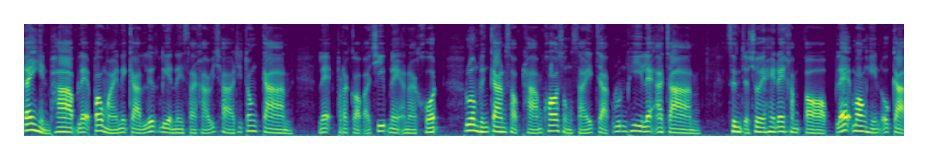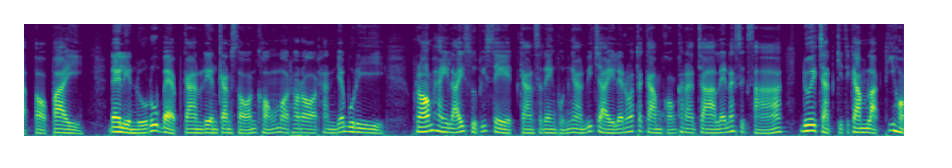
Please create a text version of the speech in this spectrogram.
ได้เห็นภาพและเป้าหมายในการเลือกเรียนในสาขาวิชาที่ต้องการ และประกอบอาชีพในอนาคต รวมถึงการสอบถามข้อสงสัยจากรุ่นพี่และอาจารย์ ซึ่งจะช่วยให้ได้คำตอบ และมองเห็นโอกาสต่อไป ได้เรียนรู้รูปแบบการเรียนการสอนของมทรธัญบุรี พร้อมไฮไลท์สุดพิเศษ การแสดงผลงานวิจัยและนวัตกรรมของคณาจารย์และนักศึกษา ด้วยจัดกิจกรรมหลักที่หอ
